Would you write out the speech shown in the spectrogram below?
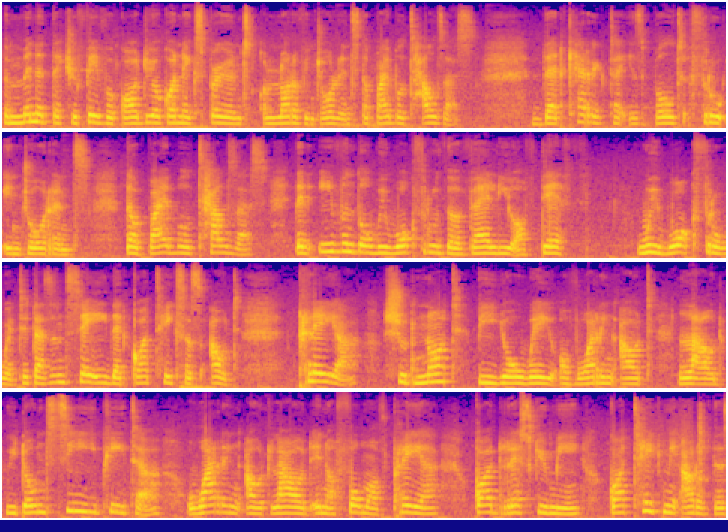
the minute that you favor God, you're going to experience a lot of endurance. The Bible tells us that character is built through endurance. The Bible tells us that even though we walk through the valley of death, we walk through it. It doesn't say that God takes us out. Prayer should not be your way of worrying out loud. We don't see Peter worrying out loud in a form of prayer. God rescue me. God take me out of this.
